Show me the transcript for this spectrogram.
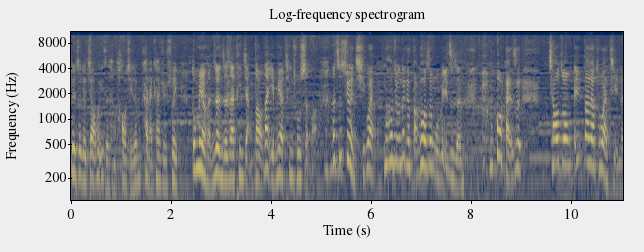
对这个教会一直很好奇，都看来看去，所以都没有很认真在听讲道，那也没有听出什么，那这就很奇怪。然后就那个祷告声，我们一直忍，后来是敲钟，哎，大家突然停了，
